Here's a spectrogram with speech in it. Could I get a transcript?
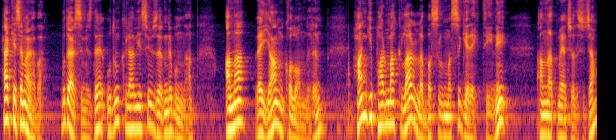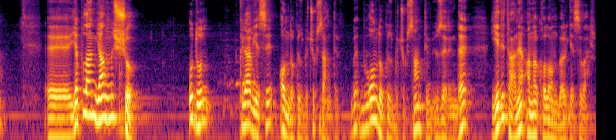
Herkese merhaba. Bu dersimizde udun klavyesi üzerinde bulunan ana ve yan kolonların hangi parmaklarla basılması gerektiğini anlatmaya çalışacağım. Ee, yapılan yanlış şu. Udun klavyesi 19,5 santim. Ve bu 19,5 santim üzerinde 7 tane ana kolon bölgesi var.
